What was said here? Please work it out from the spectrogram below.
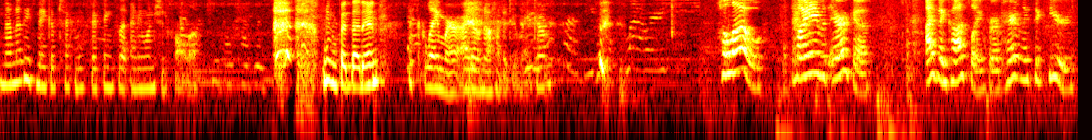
None of these makeup techniques are things that anyone should follow. I'm gonna put that in. Disclaimer, I don't know how to do makeup. Hello, my name is Erica. I've been cosplaying for apparently six years.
